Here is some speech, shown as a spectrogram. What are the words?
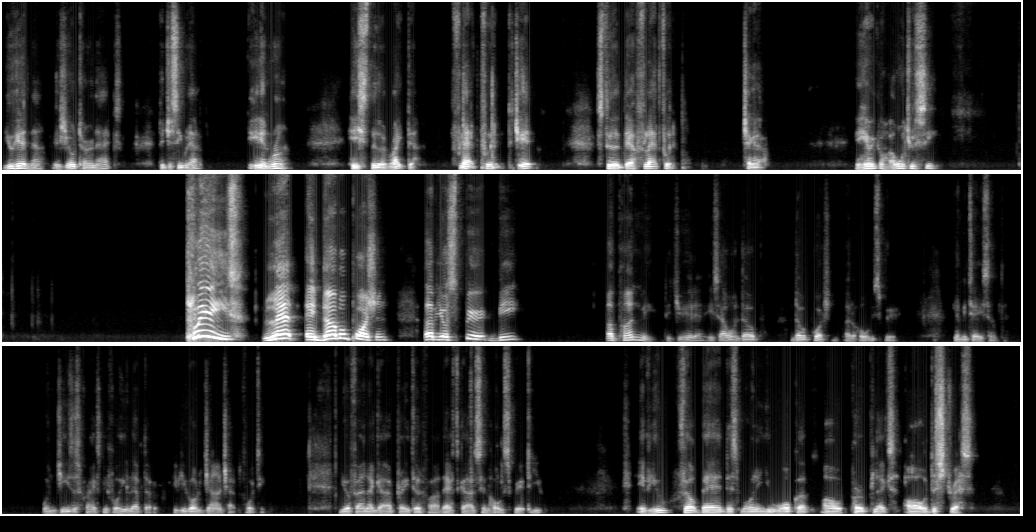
you here now. It's your turn to ask. Did you see what happened? He didn't run. He stood right there, flat footed. Did you hit? Stood there flat footed. Check it out. And here we go. I want you to see. Please let a double portion of your spirit be upon me. Did you hear that? He said, I want double, double portion of the Holy Spirit. Let me tell you something. When Jesus Christ, before he left earth, if you go to John chapter 14, you'll find that God prayed to the Father, asked God to send the Holy Spirit to you. If you felt bad this morning, you woke up all perplexed, all distressed,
